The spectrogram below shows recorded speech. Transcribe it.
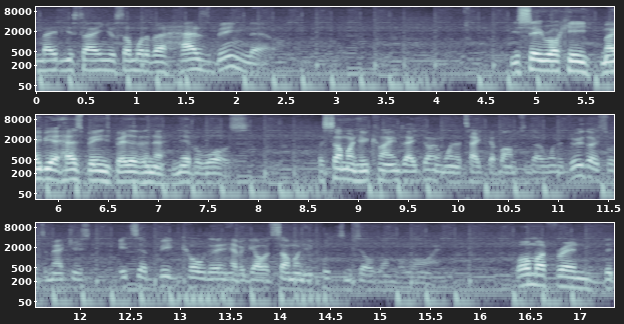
maybe you're saying you're somewhat of a has been now. You see, Rocky, maybe a has been's better than a never was. For someone who claims they don't want to take the bumps and don't want to do those sorts of matches, it's a big call to then have a go at someone who puts themselves on the line. Well, my friend, the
